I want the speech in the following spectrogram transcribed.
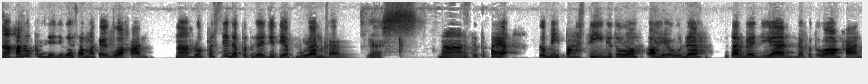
Nah kan lu kerja juga sama kayak gua kan. Nah lu pasti dapat gaji tiap bulan kan. Yes. Nah itu tuh kayak lebih pasti gitu loh. Oh ya udah, ntar gajian dapat uang kan.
